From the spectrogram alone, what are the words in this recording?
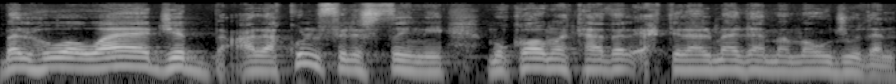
بل هو واجب على كل فلسطيني مقاومة هذا الاحتلال ما دام موجودا.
